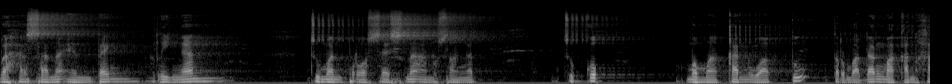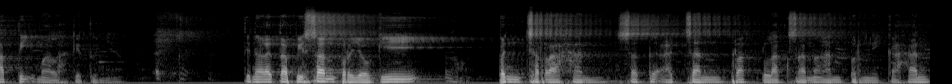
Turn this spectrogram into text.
bahasana enteng ringan cuman prosesnya anu sangat cukup memakan waktu terkadang makan hati malah gitunya tinaleta pisan peryogi pencerahan satu acan prak pelaksanaan pernikahan.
